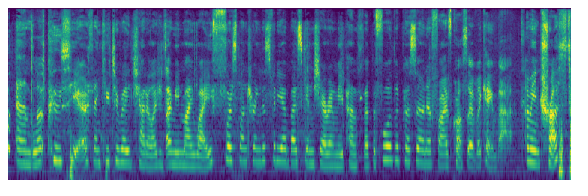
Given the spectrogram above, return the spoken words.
and look who's here. Thank you to Raid Shadow Legends, I mean my wife, for sponsoring this video by skin sharing me Panther before the Persona 5 crossover came back. I mean, trust.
